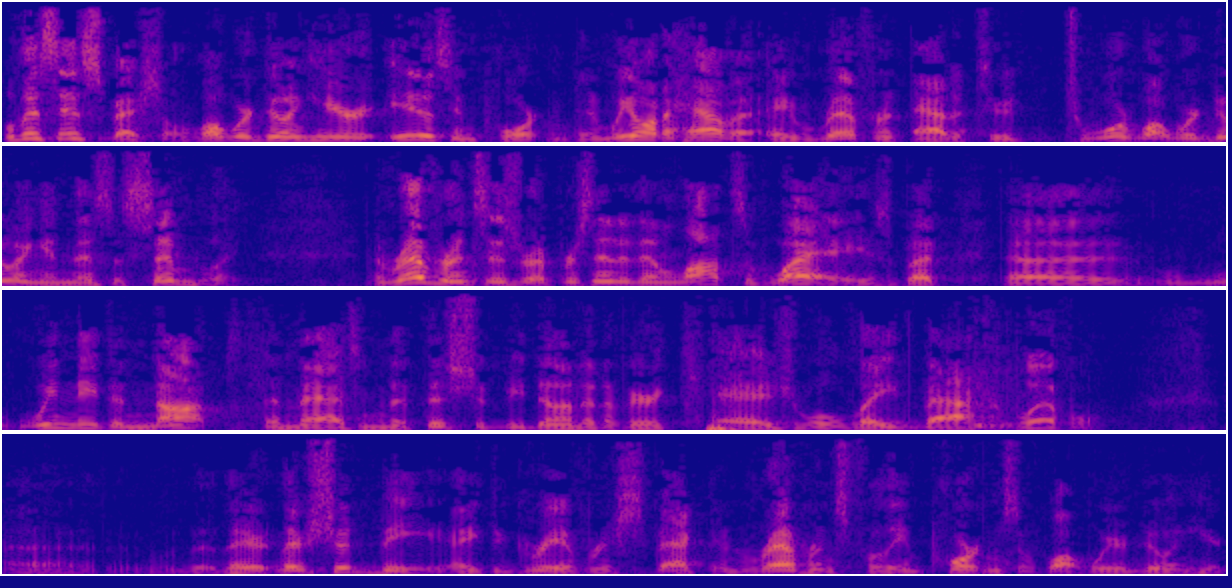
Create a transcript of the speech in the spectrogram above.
Well, this is special. What we're doing here is important, and we ought to have a, a reverent attitude toward what we're doing in this assembly. And reverence is represented in lots of ways, but uh, we need to not imagine that this should be done at a very casual, laid-back level. Uh, there, there should be a degree of respect and reverence for the importance of what we're doing here.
